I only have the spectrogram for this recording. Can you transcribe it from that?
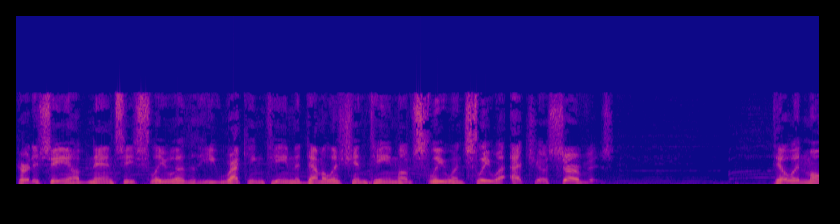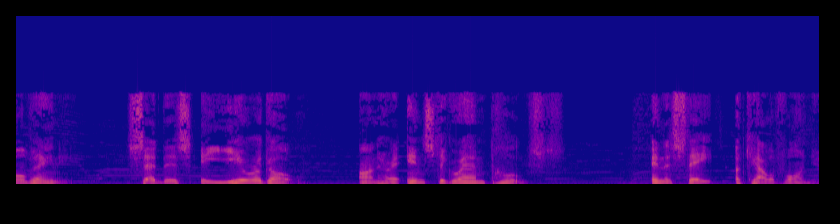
courtesy of Nancy Sliwa, the wrecking team, the demolition team of Sliwa and Sliwa at your service. Dylan Mulvaney said this a year ago on her Instagram post in the state of California.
